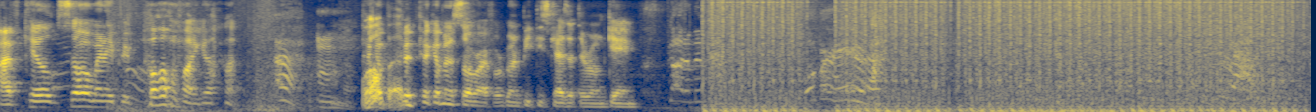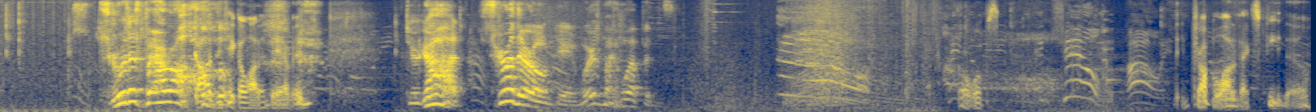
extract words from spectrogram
I've killed so many people. Oh my god. Ah. Well pick, up, then. pick, pick up an assault rifle. We're going to beat these guys at their own game. Got him in. Over here. Screw this barrel! God, they take a lot of damage. Dear God, screw their own game. Where's my weapons? Oh, whoops. And chill. Oh, They drop a lot of XP though.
